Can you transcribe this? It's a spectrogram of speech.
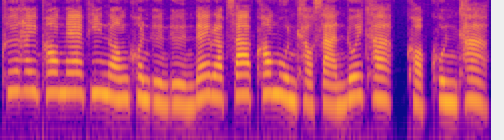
เพื่อให้พ่อแม่พี่น้องคนอื่นๆ ได้รับทราบข้อมูลข่าวสารด้วยค่ะ ขอบคุณค่ะ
